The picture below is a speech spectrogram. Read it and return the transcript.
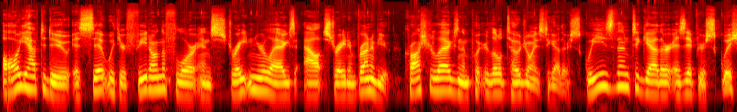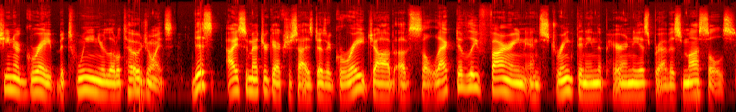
All you have to do is sit with your feet on the floor and straighten your legs out straight in front of you. Cross your legs and then put your little toe joints together. Squeeze them together as if you're squishing a grape between your little toe joints. This isometric exercise does a great job of selectively firing and strengthening the peroneus brevis muscles.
